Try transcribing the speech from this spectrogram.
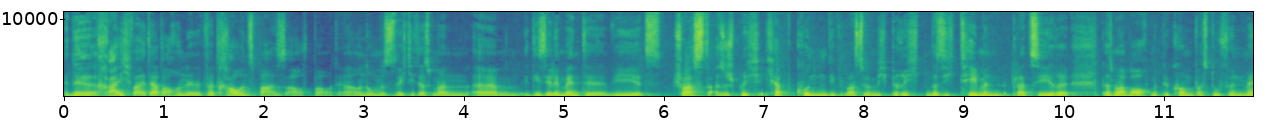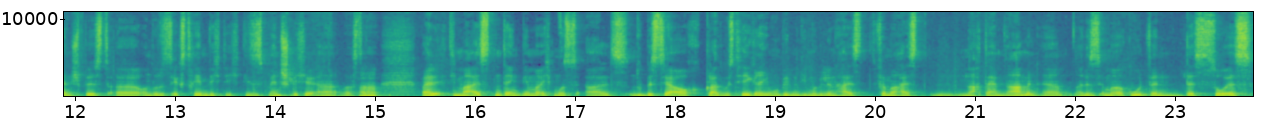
eine Reichweite, aber auch eine Vertrauensbasis aufbaut. Ja? Und darum ist es wichtig, dass man ähm, diese Elemente wie jetzt Trust, also sprich, ich habe Kunden, die was über mich berichten, dass ich Themen platziere, dass man aber auch mitbekommt, was du für ein Mensch bist. Äh, und das ist extrem wichtig, dieses Menschliche. Ja? Was dann, Weil die meisten denken immer, ich muss als, du bist ja auch, klar, du bist Hegerig Immobilien, die Immobilien heißt, Firma heißt nach deinem Namen. Ja? Und das ist immer gut, wenn das so ist.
